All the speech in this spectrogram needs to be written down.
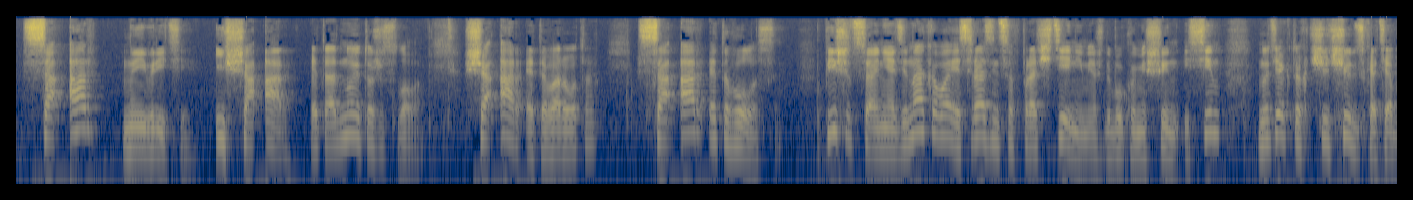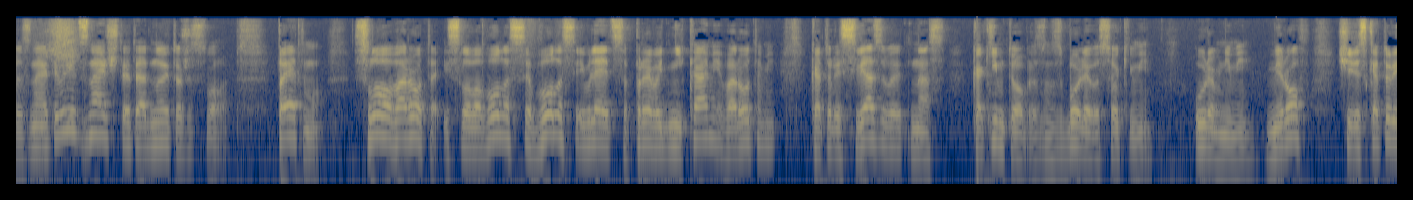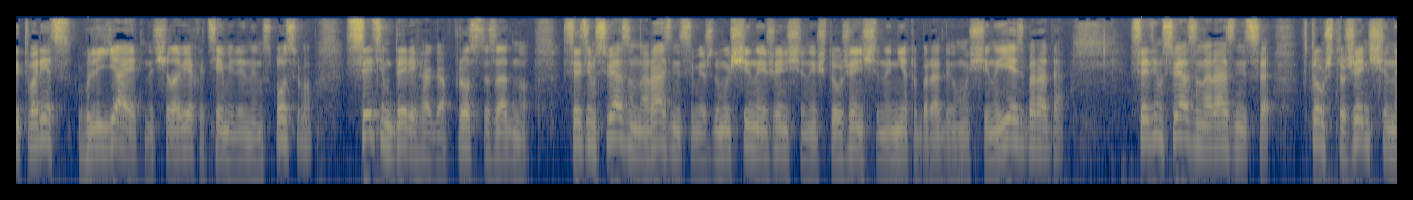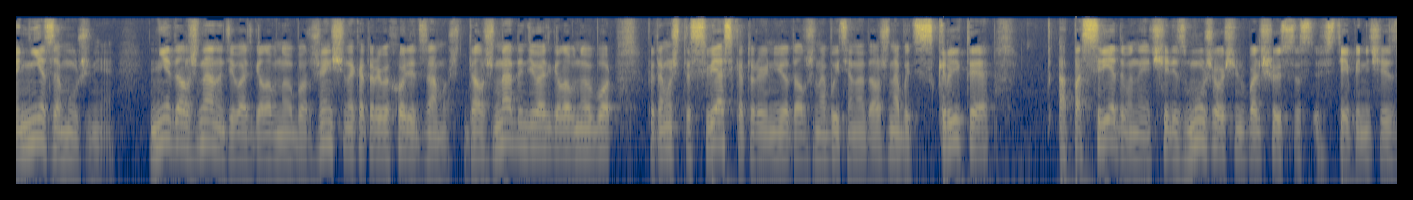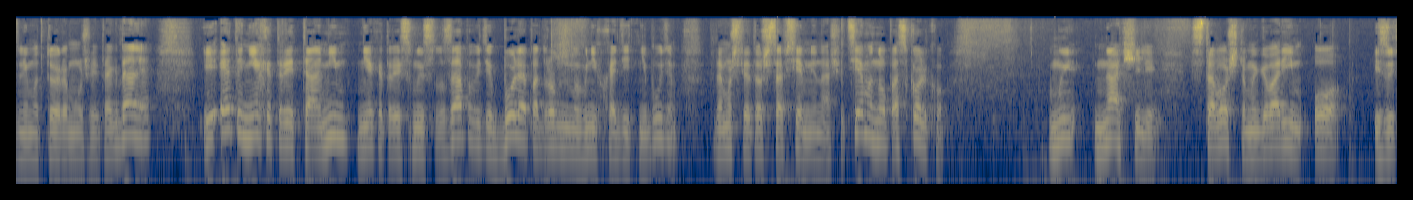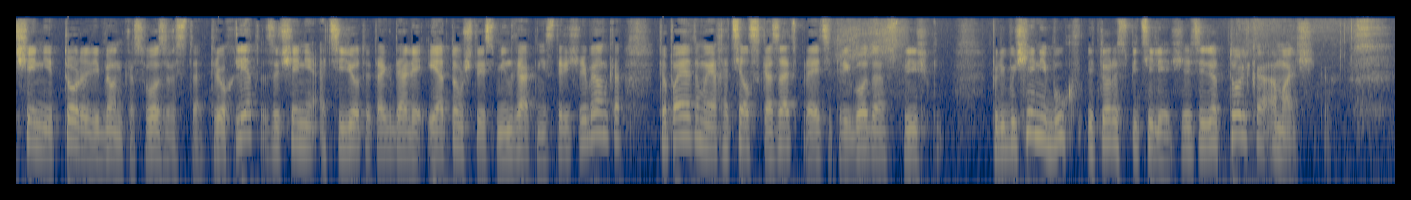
Саар на иврите и шаар – это одно и то же слово. Шаар – это ворота, саар – это волосы. Пишутся они одинаково, есть разница в прочтении между буквами «шин» и «син», но те, кто чуть-чуть хотя бы знают иврит, знают, что это одно и то же слово. Поэтому слово «ворота» и слово «волосы» – волосы являются проводниками, воротами, которые связывают нас каким-то образом с более высокими уровнями миров, через которые Творец влияет на человека тем или иным способом, с этим Дери Гага просто заодно. С этим связана разница между мужчиной и женщиной, что у женщины нет бороды, у мужчины есть борода. С этим связана разница в том, что женщина незамужняя не должна надевать головной убор. Женщина, которая выходит замуж, должна надевать головной убор, потому что связь, которая у нее должна быть, она должна быть скрытая, опосредованные через мужа очень в большой степени, через лимутора мужа и так далее. И это некоторые таамим, некоторые смыслы заповеди. Более подробно мы в них входить не будем, потому что это уже совсем не наша тема. Но поскольку мы начали с того, что мы говорим о изучении Торы ребенка с возраста трех лет, изучение атиот и так далее, и о том, что есть мингак не стричь ребенка, то поэтому я хотел сказать про эти три года стрижки при обучении букв и Торы с пяти лет. Речь идет только о мальчиках.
